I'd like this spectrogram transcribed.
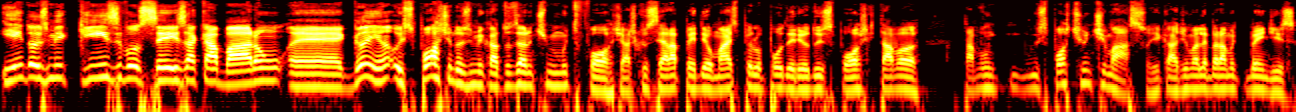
E em 2015 vocês acabaram é, ganhando. O esporte em 2014 era um time muito forte. Acho que o Ceará perdeu mais pelo poderio do esporte, que tava. tava um, o esporte tinha um timaço. O Ricardinho vai lembrar muito bem disso.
